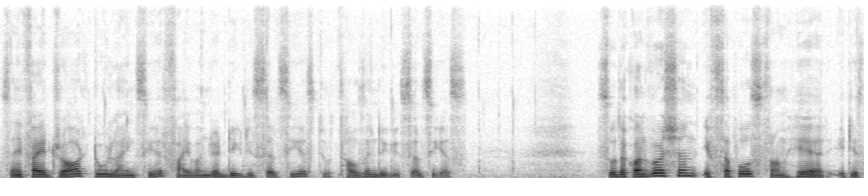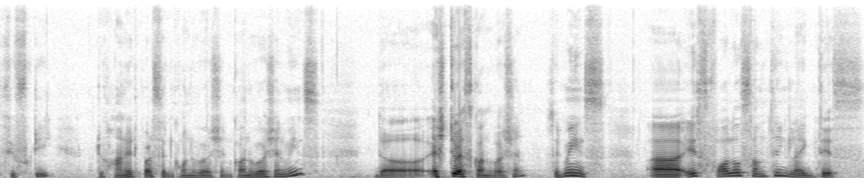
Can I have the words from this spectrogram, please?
So, if I draw two lines here 500 degrees Celsius to 1000 degrees Celsius. So, the conversion if suppose from here it is 50 to 100 percent conversion. Conversion means the H2S conversion. So, it means uh, it follows something like this.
